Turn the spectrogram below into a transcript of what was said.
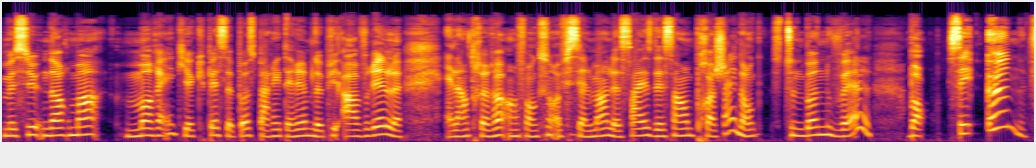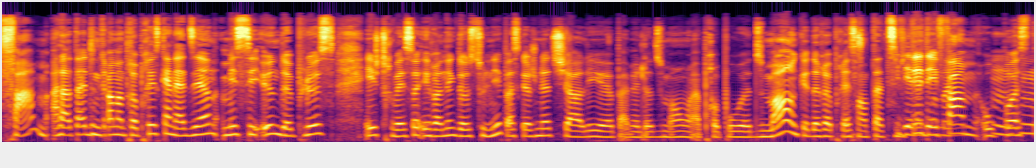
monsieur Normand Morin, qui occupait ce poste par intérim depuis avril. Elle entrera en fonction officiellement le 16 décembre prochain. Donc, c'est une bonne nouvelle. Bon, c'est une femme à la tête d'une grande entreprise canadienne, mais c'est une de plus. Et je trouvais ça ironique de le souligner parce que je venais de chialer euh, Pamela Dumont à propos euh, du manque de représentativité des femmes au mm-hmm. poste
